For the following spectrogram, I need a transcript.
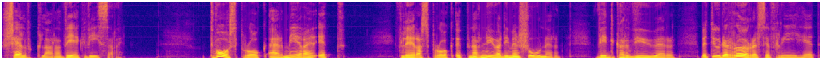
självklara vägvisare. Två språk är mera än ett. Flera språk öppnar nya dimensioner, vidgar vyer, betyder rörelsefrihet,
